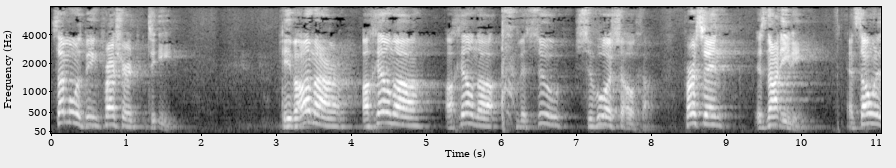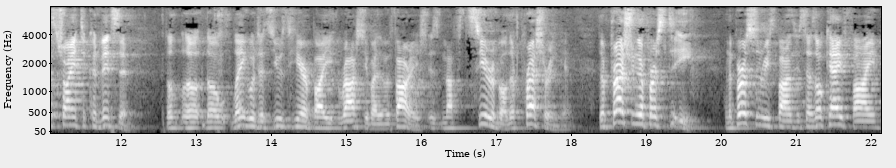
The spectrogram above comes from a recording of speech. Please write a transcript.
Someone was being pressured to eat. Kiva Omar. Person is not eating. And someone is trying to convince him. The, the, the language that's used here by Rashi, by the Mefarish, is maftsirabo. They're pressuring him. They're pressuring a person to eat. And the person responds, he says, okay, fine,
